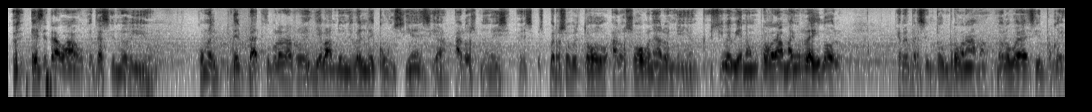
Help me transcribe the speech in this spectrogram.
Entonces, ese trabajo que está haciendo Dios con el del plástico por el arroz es llevando un nivel de conciencia a los municipios, pero sobre todo a los jóvenes, a los niños. Si me viene un programa, hay un regidor que me presentó un programa, no lo voy a decir porque,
